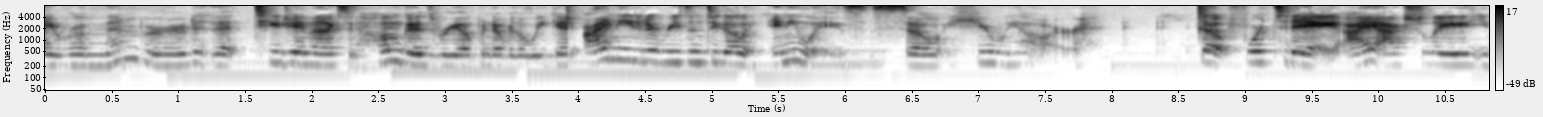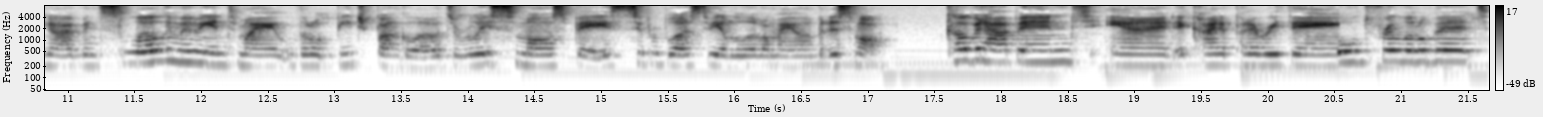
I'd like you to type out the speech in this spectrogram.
I remembered that TJ Maxx and Home Goods reopened over the weekend. I needed a reason to go anyways, so here we are. So for today, I actually, you know, I've been slowly moving into my little beach bungalow. It's a really small space, super blessed to be able to live on my own, but it's small. COVID happened and it kind of put everything old for a little bit,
